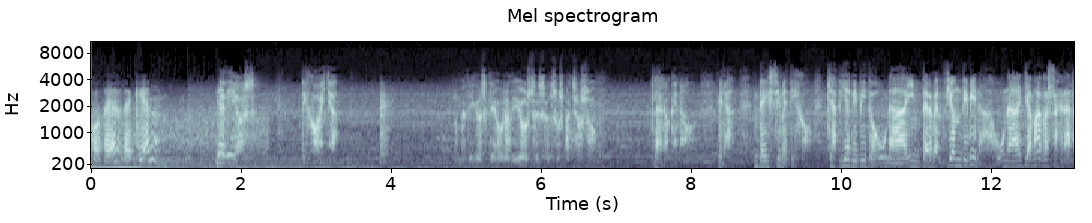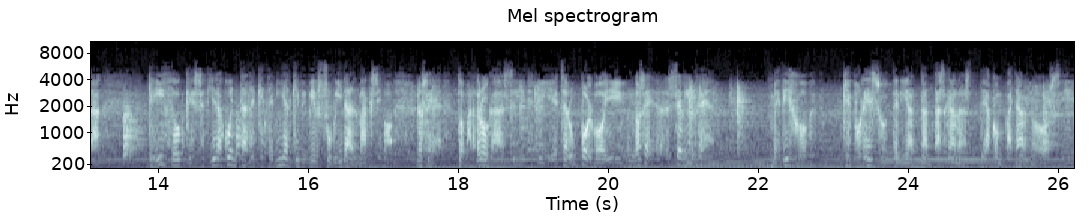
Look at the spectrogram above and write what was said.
Joder, ¿de quién? De Dios, dijo ella. No me digas que ahora Dios es el sospechoso. Claro que no. Mira, Daisy me dijo que había vivido una intervención divina, una llamada sagrada, que hizo que se diera cuenta de que tenía que vivir su vida al máximo. No sé, tomar drogas y, y echar un polvo y, no sé, ser libre. Me dijo que por eso tenía tantas ganas de acompañarnos y...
